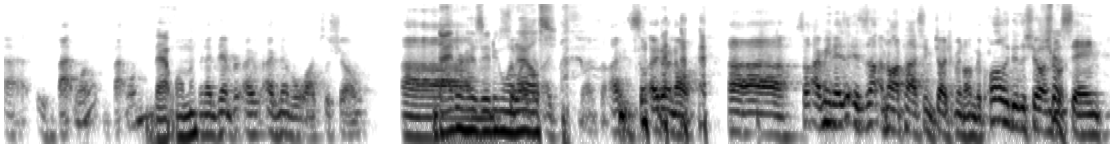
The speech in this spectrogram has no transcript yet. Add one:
uh, is Batwoman. Batwoman. Batwoman. I mean, I've never, I've, I've never watched the show. Um, Neither has anyone so else. I, I, so I don't know. Uh, so I mean, it's not, I'm not passing judgment on the quality of the show. I'm sure. just saying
